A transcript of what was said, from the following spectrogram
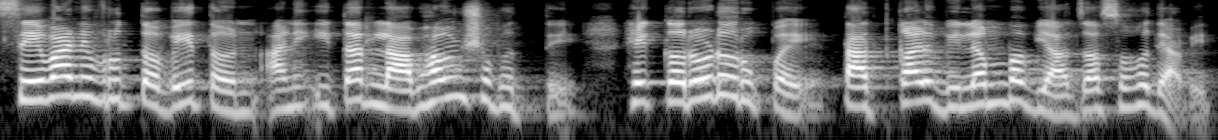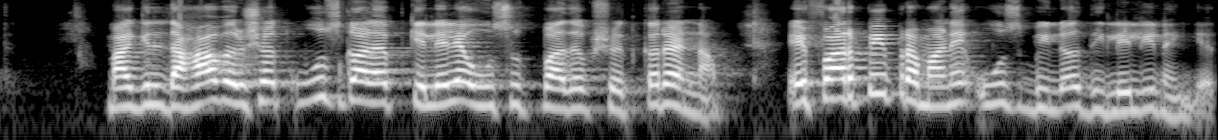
सेवानिवृत्त वेतन आणि इतर लाभांश भत्ते हे करोडो रुपये तात्काळ विलंब व्याजासह द्यावेत. मागील दहा वर्षात ऊस गाळप केलेल्या ऊस उत्पादक शेतकऱ्यांना एफ आर पी प्रमाणे ऊस बिलं दिलेली नाहीयेत.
